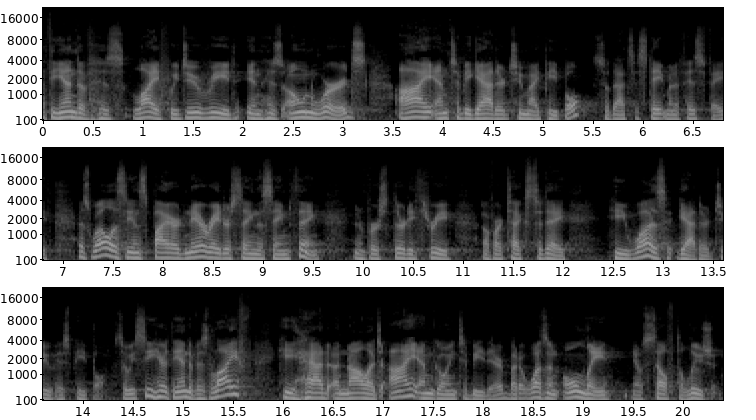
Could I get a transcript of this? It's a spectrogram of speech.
at the end of his life, we do read in his own words, I am to be gathered to my people. So that's a statement of his faith, as well as the inspired narrator saying the same thing in verse 33 of our text today he was gathered to his people. So we see here at the end of his life, he had a knowledge, I am going to be there, but it wasn't only you know, self delusion.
